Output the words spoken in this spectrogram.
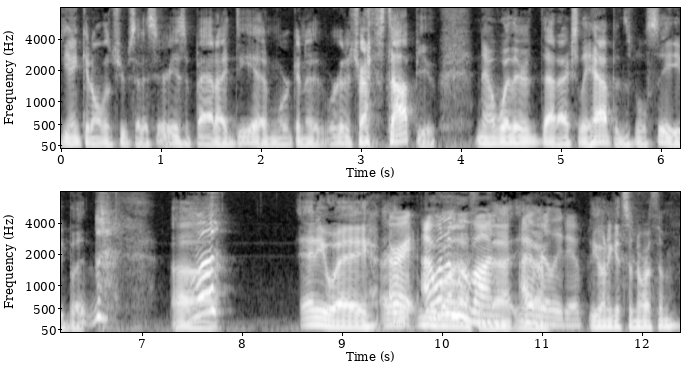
yanking all the troops out of Syria is a bad idea, and we're gonna we're gonna try to stop you." Now, whether that actually happens, we'll see. But uh, anyway, All right, I wanna move from on. that, I really do. You want to get to Northam?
